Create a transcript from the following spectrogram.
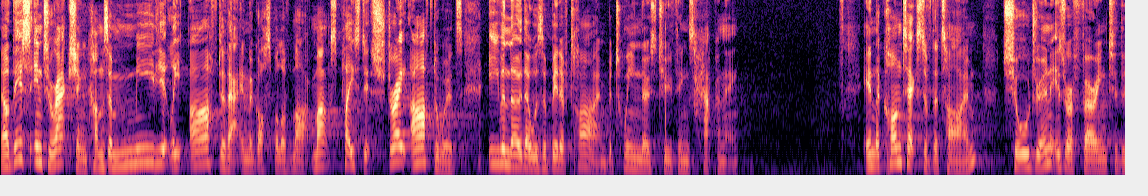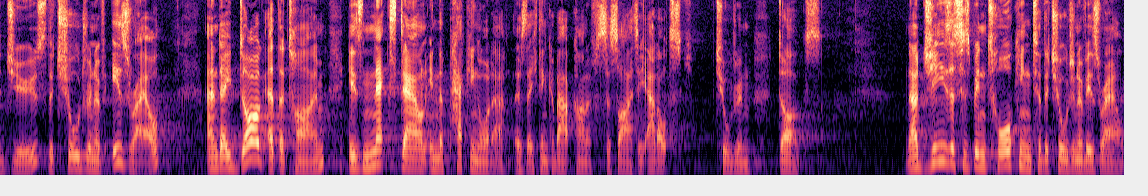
Now, this interaction comes immediately after that in the Gospel of Mark. Mark's placed it straight afterwards, even though there was a bit of time between those two things happening. In the context of the time, children is referring to the Jews, the children of Israel, and a dog at the time is next down in the pecking order as they think about kind of society adults, children, dogs. Now, Jesus has been talking to the children of Israel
